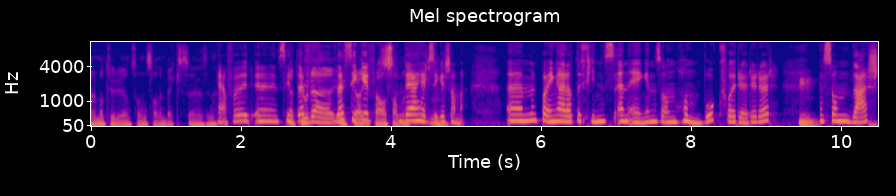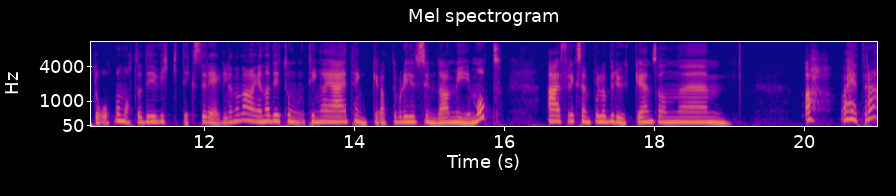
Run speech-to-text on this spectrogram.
Armatur Jønsson Sanibecks eh, sine. Ja, for Jeg Sintef tror det er det er, sikkert, fra samme. det er helt sikkert Mm. samme. Uh, men poenget er at det fins en egen sånn håndbok for rør i rør. Mm. Som der står på en måte de viktigste reglene. Da. En av de tung- tinga jeg tenker at det blir synda mye mot, er f.eks. å bruke en sånn uh, ah, Hva heter det?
